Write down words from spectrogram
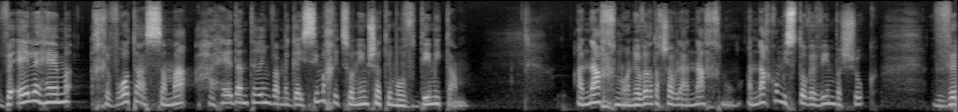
ואלה הם חברות ההשמה, ההדאנטרים והמגייסים החיצוניים שאתם עובדים איתם. אנחנו, אני עוברת עכשיו לאנחנו, אנחנו מסתובבים בשוק ו,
